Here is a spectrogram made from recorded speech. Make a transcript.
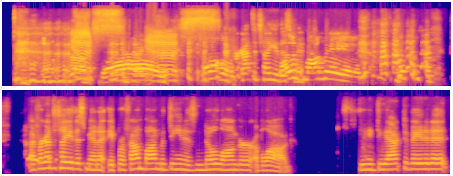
Yes. Yes. Yes. I forgot to tell you this, That is man. my man. I forgot to tell you this, Mana. A profound bond with Dean is no longer a blog. We deactivated it.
